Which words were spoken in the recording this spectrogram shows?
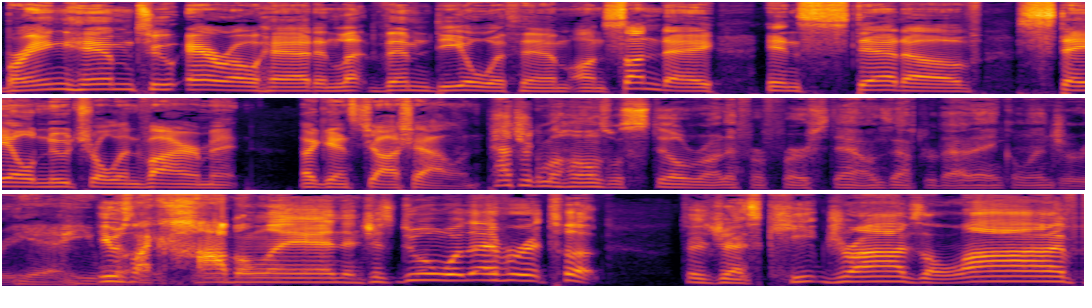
Bring him to Arrowhead and let them deal with him on Sunday instead of stale neutral environment against Josh Allen. Patrick Mahomes was still running for first downs after that ankle injury. Yeah, he was was. like hobbling and just doing whatever it took to just keep drives alive.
